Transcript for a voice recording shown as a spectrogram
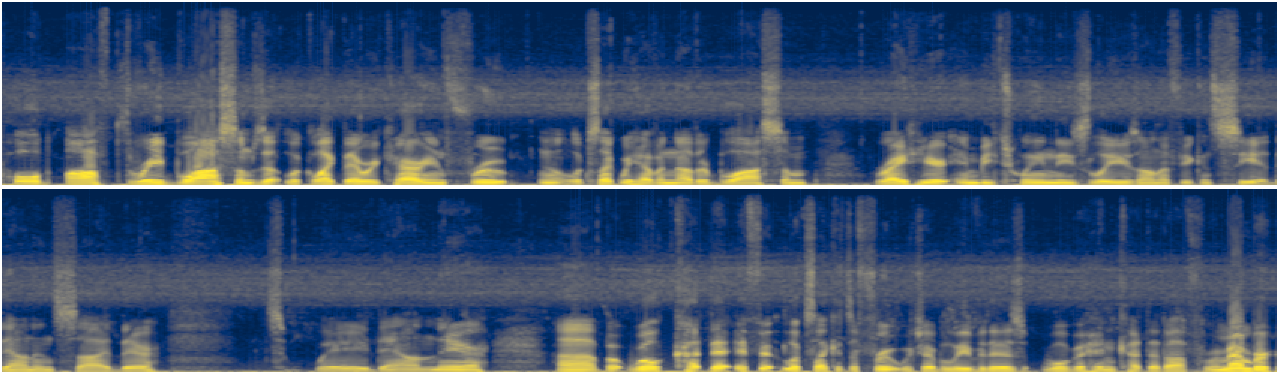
pulled off three blossoms that look like they were carrying fruit and it looks like we have another blossom right here in between these leaves. I don't know if you can see it down inside there. It's way down there. Uh, but we'll cut that, if it looks like it's a fruit, which I believe it is, we'll go ahead and cut that off. Remember,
